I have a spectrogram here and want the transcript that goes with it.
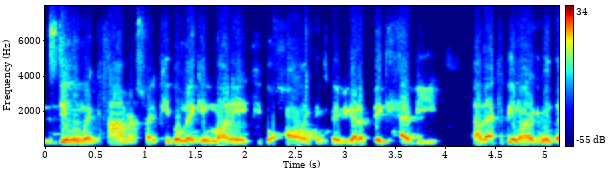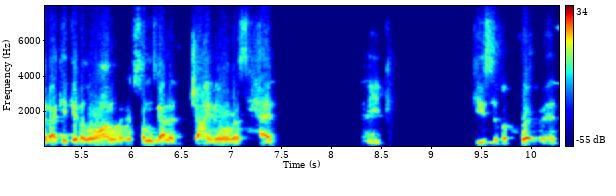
is dealing with commerce, right? People making money, people hauling things. Maybe you got a big, heavy. Now that could be an argument that I could get along with. If someone's got a ginormous, heavy piece of equipment,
